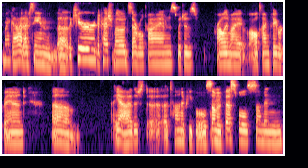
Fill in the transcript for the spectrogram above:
my God, I've seen uh, The Cure, Depeche Mode several times, which is probably my all-time favorite band. Um, yeah, there's a, a ton of people. Some in festivals, some in.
